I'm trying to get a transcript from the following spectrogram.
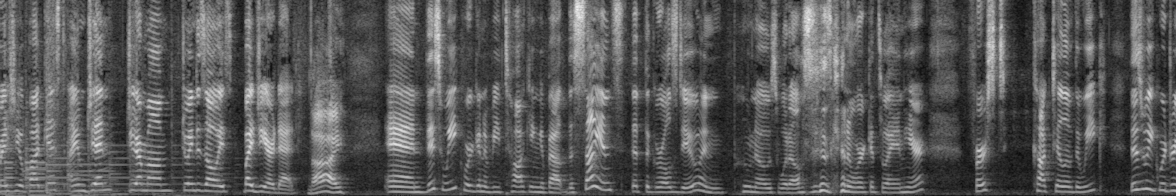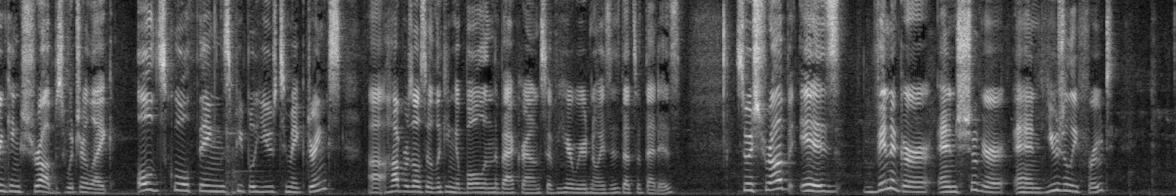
Ratio podcast. I am Jen, GR Mom, joined as always by GR Dad. Hi. And this week we're going to be talking about the science that the girls do, and who knows what else is going to work its way in here. First, cocktail of the week. This week we're drinking shrubs, which are like old school things people use to make drinks. Uh, Hopper's also licking a bowl in the background, so if you hear weird noises, that's what that is. So a shrub is vinegar and sugar and usually fruit.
